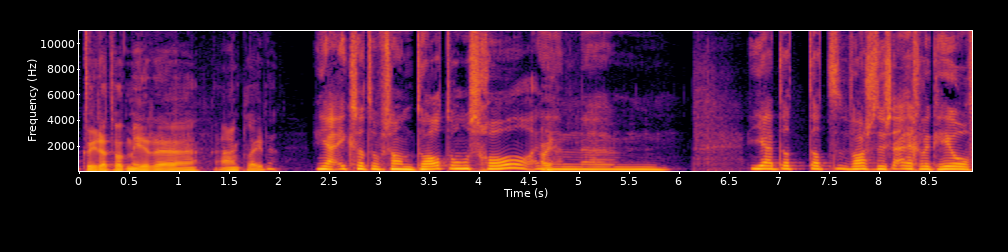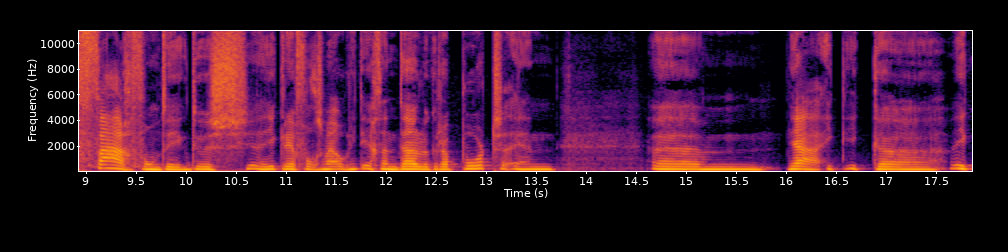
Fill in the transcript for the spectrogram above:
Kun je dat wat meer uh, aankleden? Ja, ik zat op zo'n Dalton school. En oh ja. Um, ja, dat, dat was dus eigenlijk heel vaag, vond ik. Dus je kreeg volgens mij ook niet echt een duidelijk rapport. En um, ja, ik, ik, uh, ik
